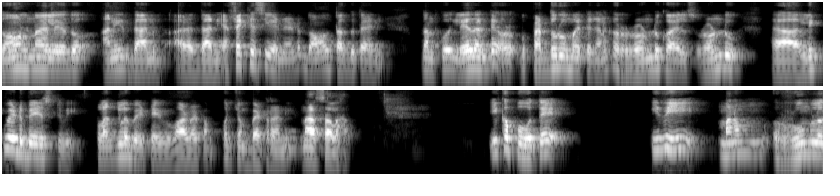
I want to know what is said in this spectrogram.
దోమలు ఉన్నాయో లేదో అని దాని దాని ఎఫెక్టసీ ఏంటంటే దోమలు తగ్గుతాయని దానికి లేదంటే పెద్ద రూమ్ అయితే కనుక రెండు కాయిల్స్ రెండు లిక్విడ్ బేస్డ్వి ప్లగ్లో పెట్టేవి వాడటం కొంచెం బెటర్ అని నా సలహా. ఇకపోతే ఇవి మనం రూమ్లో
